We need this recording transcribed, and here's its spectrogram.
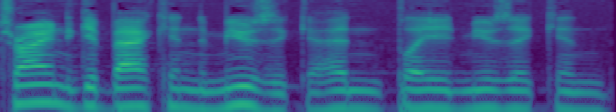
trying to get back into music. I hadn't played music in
